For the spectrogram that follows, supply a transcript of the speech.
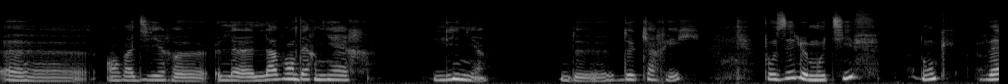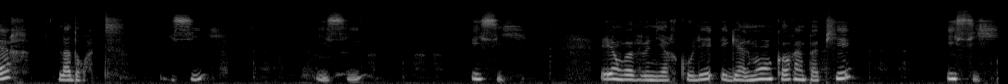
euh, on va dire, euh, l'avant-dernière ligne de, de carré, poser le motif donc vers la droite. Ici, ici, ici. Et on va venir coller également encore un papier ici.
